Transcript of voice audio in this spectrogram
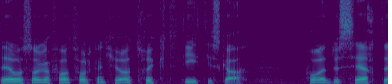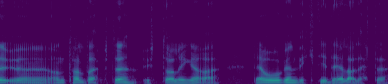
Det å sørge for at folk kan kjøre trygt dit de skal, få reduserte antall drepte ytterligere, det er òg en viktig del av dette.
